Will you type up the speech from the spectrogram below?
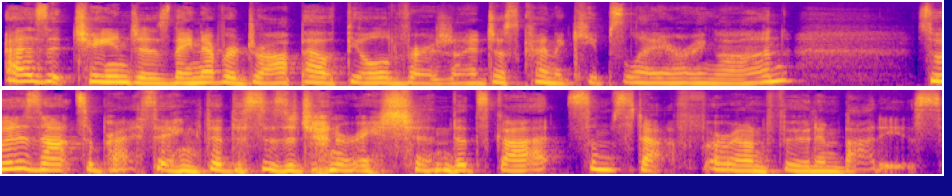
as it changes, they never drop out the old version. It just kind of keeps layering on. So it is not surprising that this is a generation that's got some stuff around food and bodies.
